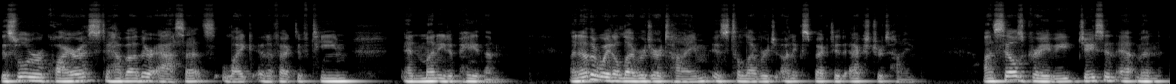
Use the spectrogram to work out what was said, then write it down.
This will require us to have other assets like an effective team and money to pay them. Another way to leverage our time is to leverage unexpected extra time. On Sales Gravy, Jason Etman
